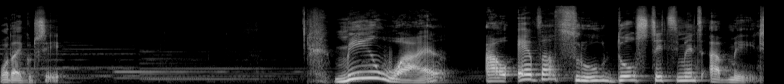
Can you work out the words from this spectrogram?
what I could say. Meanwhile, however, through those statements I've made,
